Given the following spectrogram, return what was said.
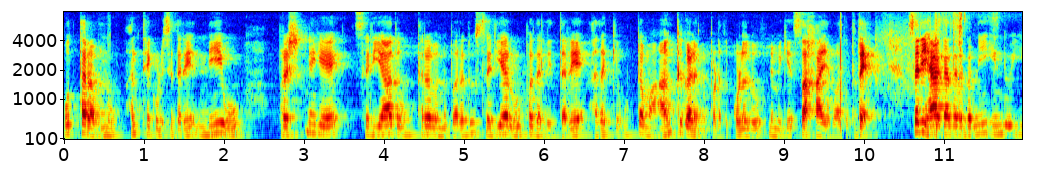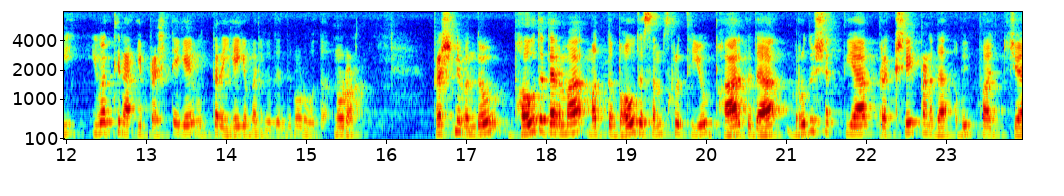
ಉತ್ತರವನ್ನು ಅಂತ್ಯಗೊಳಿಸಿದರೆ ನೀವು ಪ್ರಶ್ನೆಗೆ ಸರಿಯಾದ ಉತ್ತರವನ್ನು ಬರೆದು ಸರಿಯಾದ ರೂಪದಲ್ಲಿದ್ದರೆ ಅದಕ್ಕೆ ಉತ್ತಮ ಅಂಕಗಳನ್ನು ಪಡೆದುಕೊಳ್ಳಲು ನಿಮಗೆ ಸಹಾಯವಾಗುತ್ತದೆ. ಸರಿ, ಹಾಗಾದರೆ ಬನ್ನಿ, ಇಂದು ಈ ಇವತ್ತಿನ ಈ ಪ್ರಶ್ನೆಗೆ ಉತ್ತರ ಹೇಗೆ ಬರೆಯುವುದೆಂದು ನೋಡುವುದು, ನೋಡೋಣ. ಪ್ರಶ್ನೆ ಒಂದು, ಬೌದ್ಧ ಧರ್ಮ ಮತ್ತು ಬೌದ್ಧ ಸಂಸ್ಕೃತಿಯು ಭಾರತದ ಮೃದುಶಕ್ತಿಯ ಪ್ರಕ್ಷೇಪಣದ ಅವಿಭಾಜ್ಯ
